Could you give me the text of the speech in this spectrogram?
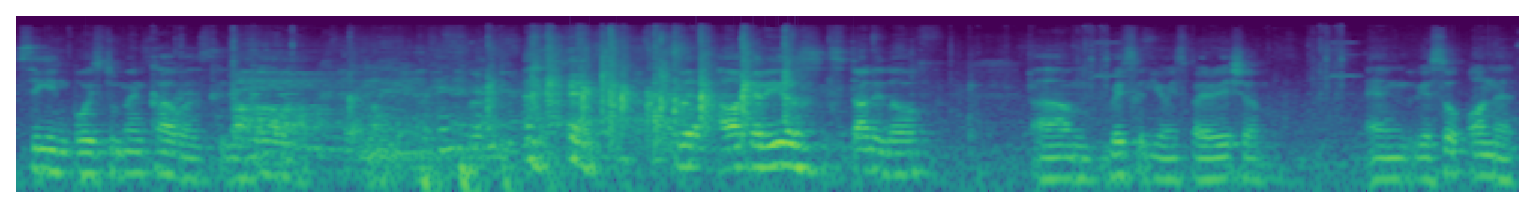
singing Boyz II Men covers in our so our careers started off um, based on your inspiration, and we're so honored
